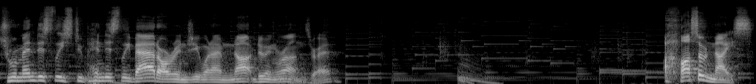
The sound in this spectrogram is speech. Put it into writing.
tremendously, stupendously bad RNG when I'm not doing runs, right? Also nice.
